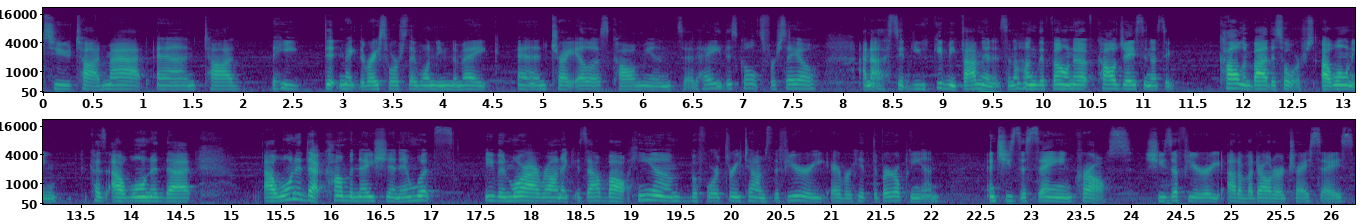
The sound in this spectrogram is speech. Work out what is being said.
to Todd Matt, and Todd he didn't make the racehorse they wanted him to make. And Trey Ellis called me and said, "Hey, this colt's for sale." And I said, "You give me five minutes." And I hung the phone up, called Jason. I said, "Call and buy this horse. I want him because I wanted that. I wanted that combination. And what's even more ironic is I bought him before three times the Fury ever hit the barrel pen and she's the same cross. She's a Fury out of a daughter of Tres Seis.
